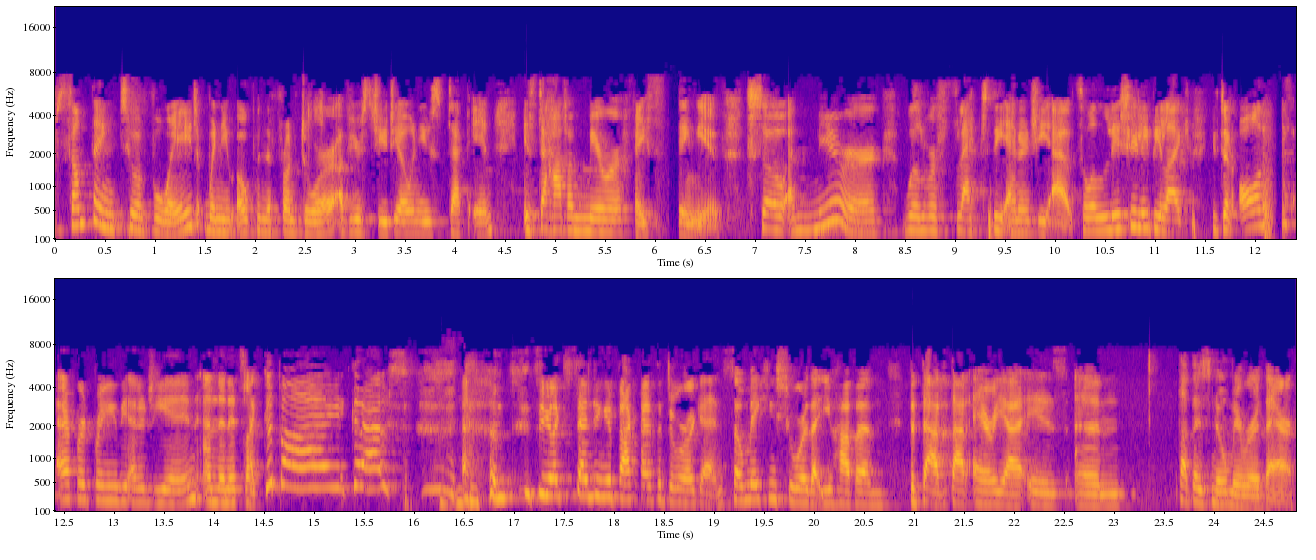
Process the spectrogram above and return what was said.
something to avoid when you open the front door of your studio and you step in is to have a mirror facing you. So a mirror will reflect the energy out. So it'll literally be like, you've done all this effort bringing the energy in and then it's like, goodbye, get out. um, so you're like sending it back out the door again. So making making sure that you have um that that, that area is um that there's no mirror there,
